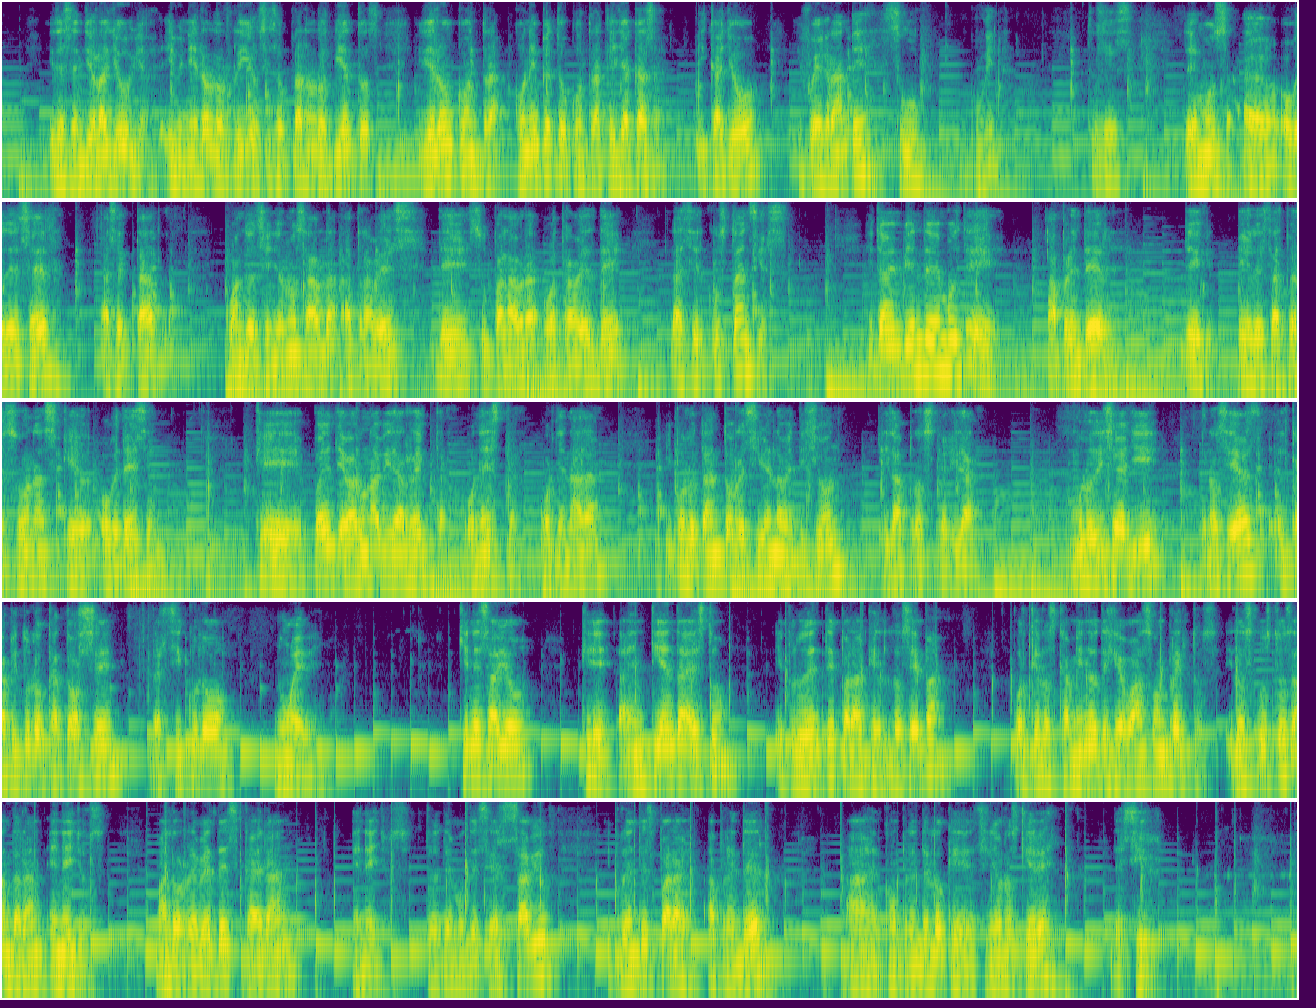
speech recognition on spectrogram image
y descendió la lluvia, y vinieron los ríos, y soplaron los vientos, y dieron contra, con ímpetu contra aquella casa, y cayó, y fue grande su ruina. Entonces, debemos eh, obedecer, aceptar cuando el Señor nos habla a través de su palabra o a través de las circunstancias. Y también debemos de aprender de, de estas personas que obedecen, que pueden llevar una vida recta, honesta, ordenada y por lo tanto reciben la bendición y la prosperidad. Como lo dice allí en Oseas el capítulo 14, versículo 9. ¿Quién es sabio que entienda esto y prudente para que lo sepa? Porque los caminos de Jehová son rectos y los justos andarán en ellos, mas los rebeldes caerán en ellos. Entonces debemos de ser sabios y prudentes para aprender a comprender lo que el Señor nos quiere decir.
